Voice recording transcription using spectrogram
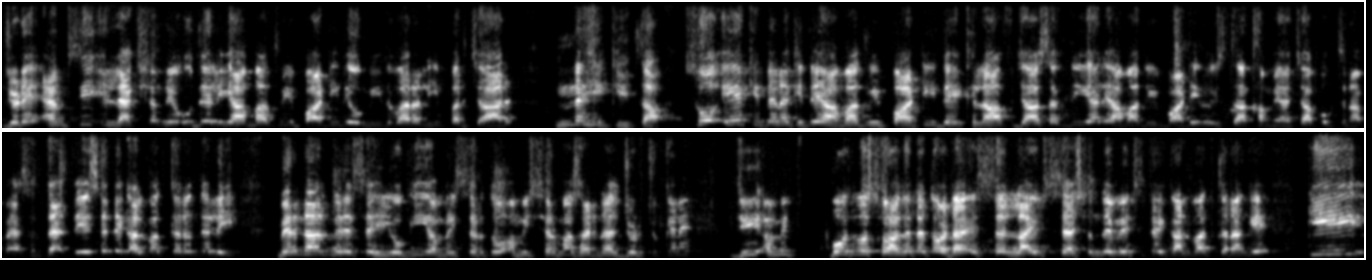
ਜਿਹੜੇ ਐਮਸੀ ਇਲੈਕਸ਼ਨ ਨੇ, ਉਹਦੇ ਲਈ ਆਮ ਆਦਮੀ ਪਾਰਟੀ ਦੇ ਉਮੀਦਵਾਰਾਂ ਲਈ ਪ੍ਰਚਾਰ ਨਹੀਂ ਕੀਤਾ। ਸੋ ਇਹ ਕਿਤੇ ਨਾ ਕਿਤੇ ਆਮ ਆਦਮੀ ਪਾਰਟੀ ਦੇ ਖਿਲਾਫ ਜਾ ਸਕਦੀ ਹੈ ਤੇ ਆਮ ਆਦਮੀ ਪਾਰਟੀ ਨੂੰ ਇਸ ਦਾ ਖਮਿਆਜਾ ਭੁਗਤਣਾ ਪੈ ਸਕਦਾ ਹੈ। ਤੇ ਇਸੇ ਤੇ ਗੱਲਬਾਤ ਕਰਨ ਦੇ ਲਈ ਮੇਰੇ ਨਾਲ ਮੇਰੇ ਸਹਿਯੋਗੀ ਅੰਮ੍ਰਿਤਸਰ ਤੋਂ ਅਮਿਤ ਸ਼ਰਮਾ ਸਾਡੇ ਨਾਲ ਜੁੜ ਚੁੱਕੇ ਨੇ। ਜੀ ਅਮਿਤ, ਬਹੁਤ ਬਹੁਤ ਸਵਾਗਤ ਹੈ ਤੁਹਾਡਾ ਇਸ ਲਾਈਵ ਸੈਸ਼ਨ ਦੇ ਵਿੱਚ ਤੇ ਗੱਲਬਾਤ ਕਰਾਂਗੇ ਕਿ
